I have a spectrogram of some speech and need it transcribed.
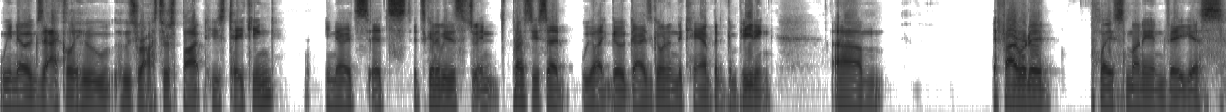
we know exactly who whose roster spot he's taking. You know, it's it's it's going to be this. situation. Presti said we like go guys going into camp and competing. Um, if I were to place money in Vegas,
